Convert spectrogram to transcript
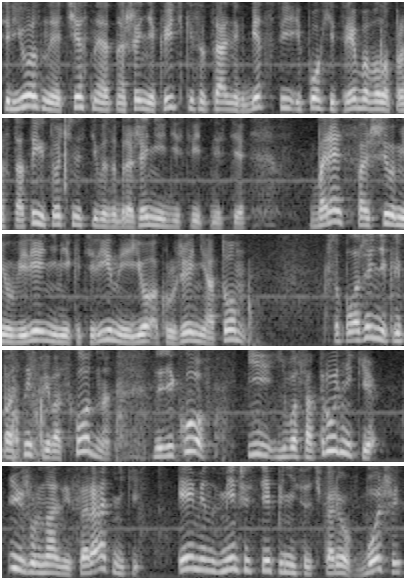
серьезное, честное отношение к критике социальных бедствий эпохи требовало простоты и точности в изображении действительности. Борясь с фальшивыми уверениями Екатерины и ее окружения о том, что положение крепостных превосходно, Новиков и его сотрудники, и журнальные соратники, Эмин в меньшей степени, Сачкарев в большей,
